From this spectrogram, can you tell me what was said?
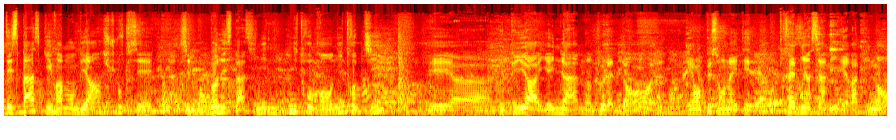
d'espace qui est vraiment bien. Je trouve que c'est le bon espace, ni trop grand ni trop petit. Euh, et, puis il y, a, une âme un peu là-dedans. Et, en plus on a été très bien servi et rapidement.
